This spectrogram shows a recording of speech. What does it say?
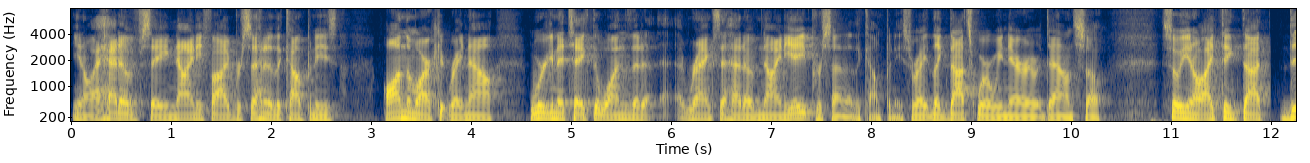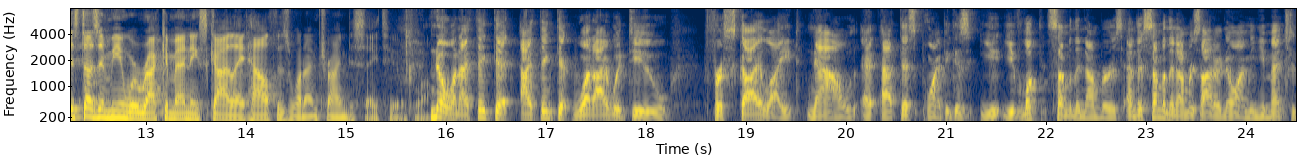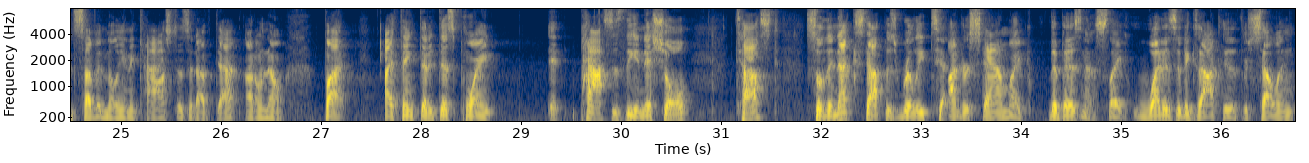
you know, ahead of say 95% of the companies on the market right now, we're going to take the ones that uh, ranks ahead of 98% of the companies, right? Like that's where we narrow it down. So so, you know, I think that this doesn't mean we're recommending Skylight Health is what I'm trying to say too as well. No, and I think that I think that what I would do for Skylight now at, at, this point because you, you've looked at some of the numbers and there's some of the numbers I don't know. I mean, you mentioned seven million in cash. Does it have debt? I don't know, but I think that at this point it passes the initial test. So the next step is really to understand like the business, like what is it exactly that they're selling,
